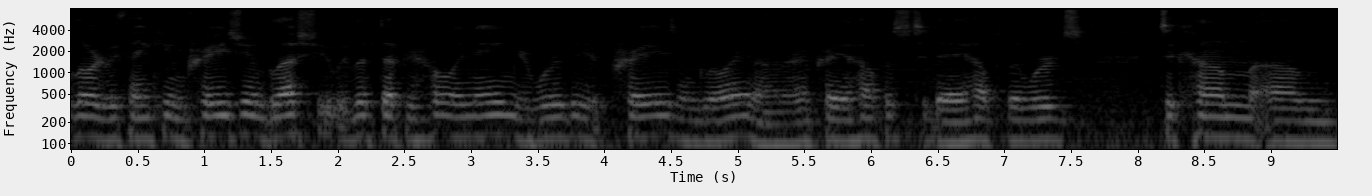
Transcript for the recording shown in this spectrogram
Lord, we thank you and praise you and bless you. We lift up your holy name. You're worthy of praise and glory and honor. I pray you help us today. Help the words to come, um,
